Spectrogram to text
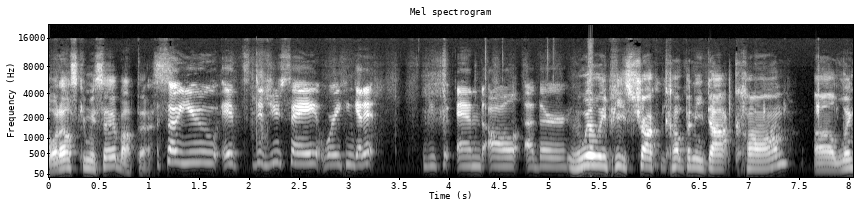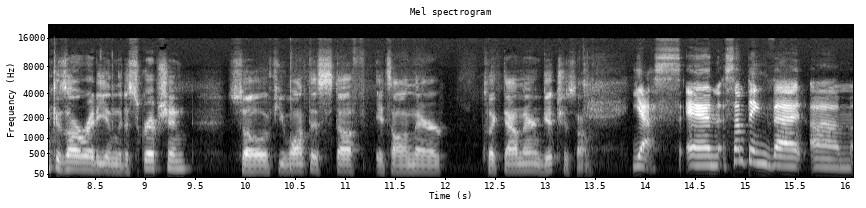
what else can we say about this? So you, it's. Did you say where you can get it? You could end all other. WillyPete'sChocolateCompany.com. Uh, link is already in the description. So if you want this stuff, it's on there. Click down there and get you some. Yes, and something that um,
